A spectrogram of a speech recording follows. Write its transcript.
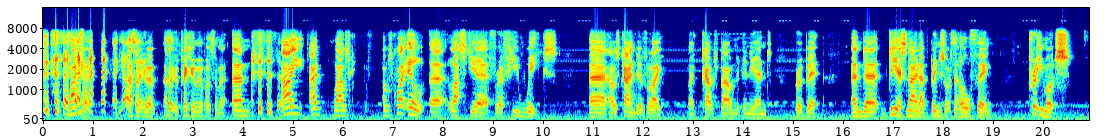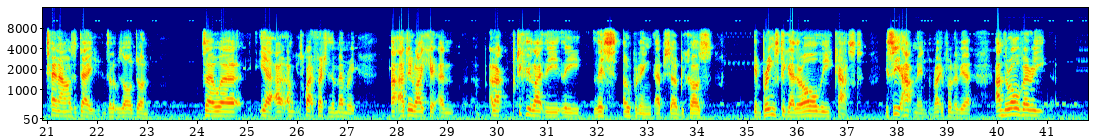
my turn. yeah, I thought you were. I thought you were picking me up on something. Um, I, I, well, I was, I was quite ill uh, last year for a few weeks. Uh, I was kind of like, like couch bound in the end for a bit, and uh, DS9. I binge watched the whole thing, pretty much ten hours a day until it was all done. So uh, yeah, I, I'm, it's quite fresh in the memory. I, I do like it, and and I particularly like the the this opening episode because it brings together all the cast. You see it happening right in front of you, and they're all very.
